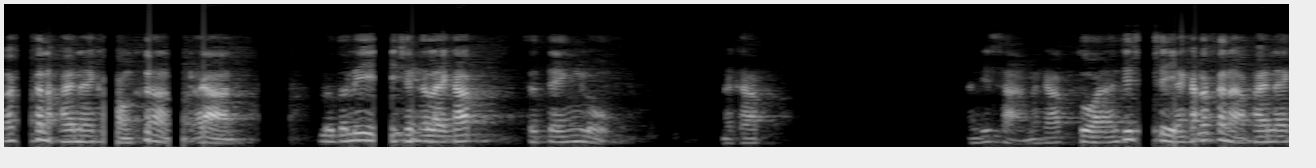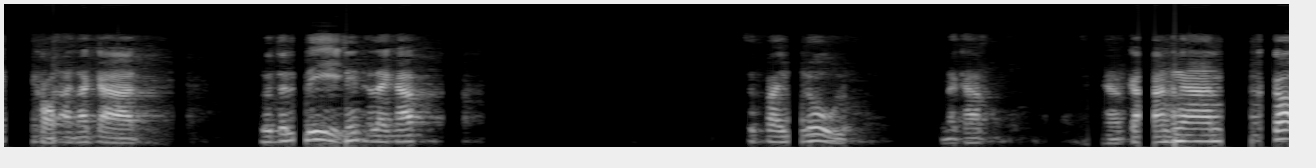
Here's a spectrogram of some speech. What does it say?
ลักษณะภายในของเครื่องอัดอากาศโรตารี่ชนอะไรครับสเต็งโลบนะครับ อันที่สามนะครับส่วนอันที่สี่นะครับ ลักษณะภายในของอัดอากาศโรตารี่ชนิดอะไรครับสไปโรนะครับนะครับ การทำงานก็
